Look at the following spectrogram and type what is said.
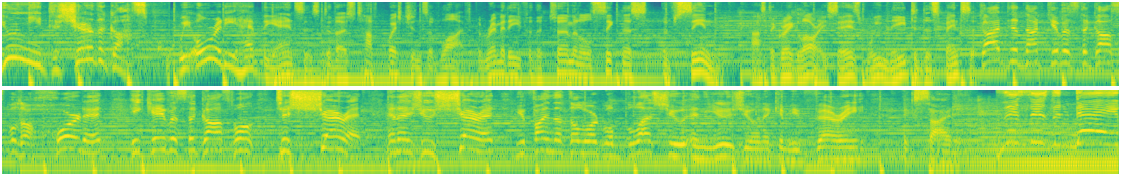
you need to share the gospel. We already have the answers to those tough questions of life, the remedy for the terminal sickness of sin. Pastor Greg Laurie says we need to dispense it. God did not give us the gospel to hoard it, He gave us the gospel to share it. And as you share it, you find that the Lord will bless you and use you, and it can be very exciting. This is the day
